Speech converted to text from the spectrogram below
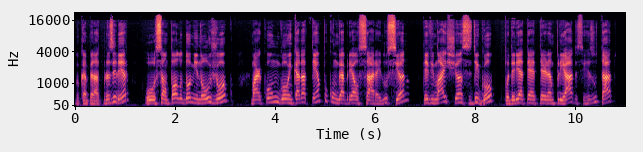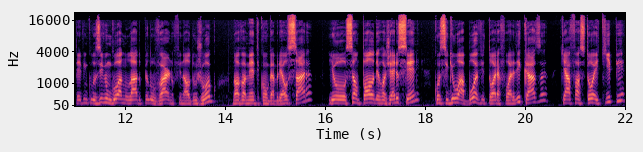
no Campeonato Brasileiro. O São Paulo dominou o jogo, marcou um gol em cada tempo com Gabriel Sara e Luciano, teve mais chances de gol, poderia até ter ampliado esse resultado. Teve inclusive um gol anulado pelo VAR no final do jogo, novamente com o Gabriel Sara, e o São Paulo de Rogério Ceni conseguiu uma boa vitória fora de casa, que afastou a equipe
